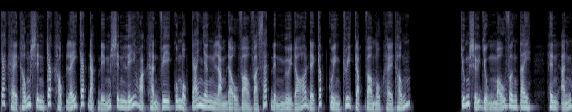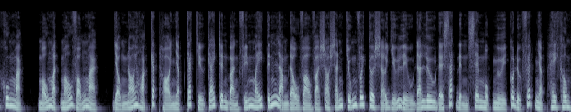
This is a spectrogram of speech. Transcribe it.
các hệ thống sinh trắc học lấy các đặc điểm sinh lý hoặc hành vi của một cá nhân làm đầu vào và xác định người đó để cấp quyền truy cập vào một hệ thống chúng sử dụng mẫu vân tay, hình ảnh khuôn mặt, mẫu mạch máu võng mạc, giọng nói hoặc cách họ nhập các chữ cái trên bàn phím máy tính làm đầu vào và so sánh chúng với cơ sở dữ liệu đã lưu để xác định xem một người có được phép nhập hay không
